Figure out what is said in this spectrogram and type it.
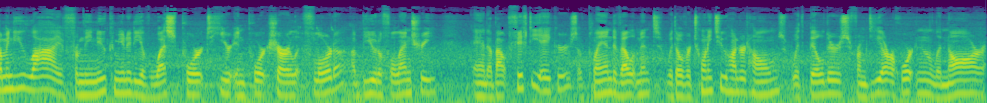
Coming to you live from the new community of Westport here in Port Charlotte, Florida. A beautiful entry and about 50 acres of planned development with over 2,200 homes with builders from D.R. Horton, Lennar,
